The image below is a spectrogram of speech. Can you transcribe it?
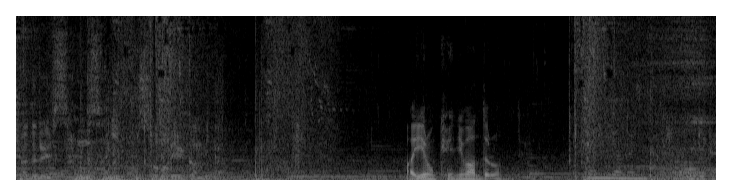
저들을 산산이 부숴버릴 겁니다. 아 이름 괜히 만들었는데 생명은 우리가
